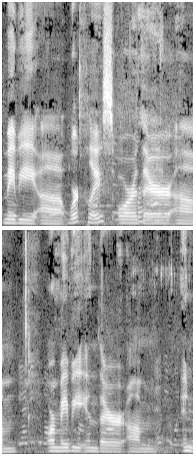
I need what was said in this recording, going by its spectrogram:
maybe uh, workplace or Right. their um, or maybe in their um, in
